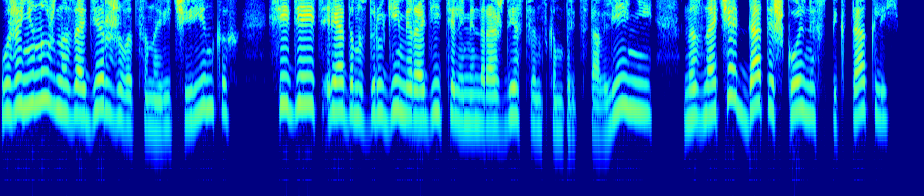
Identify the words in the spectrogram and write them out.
Уже не нужно задерживаться на вечеринках, сидеть рядом с другими родителями на рождественском представлении, назначать даты школьных спектаклей.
